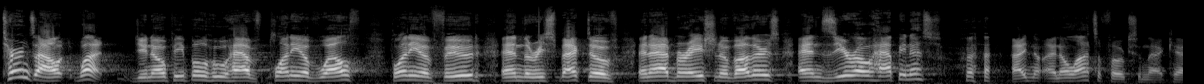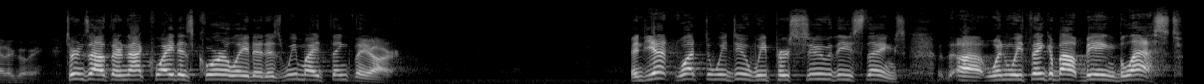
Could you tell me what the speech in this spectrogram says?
Turns out, what? Do you know people who have plenty of wealth, plenty of food, and the respect of and admiration of others, and zero happiness? I, know, I know lots of folks in that category. Turns out they're not quite as correlated as we might think they are. And yet, what do we do? We pursue these things. Uh, when we think about being blessed,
